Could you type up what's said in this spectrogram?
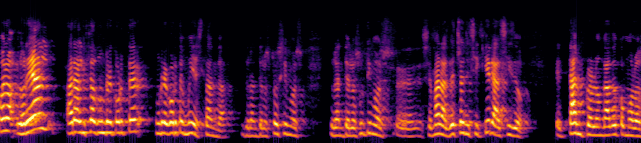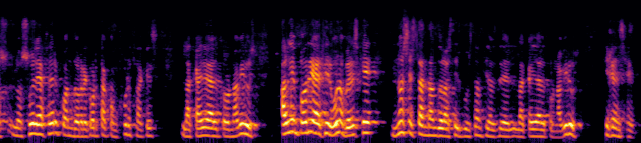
Bueno, L'Oreal ha realizado un recorte, un recorte muy estándar durante los próximos, durante los últimos eh, semanas. De hecho, ni siquiera ha sido eh, tan prolongado como lo suele hacer cuando recorta con fuerza, que es la caída del coronavirus. Alguien podría decir, bueno, pero es que no se están dando las circunstancias de la caída del coronavirus. Fíjense,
